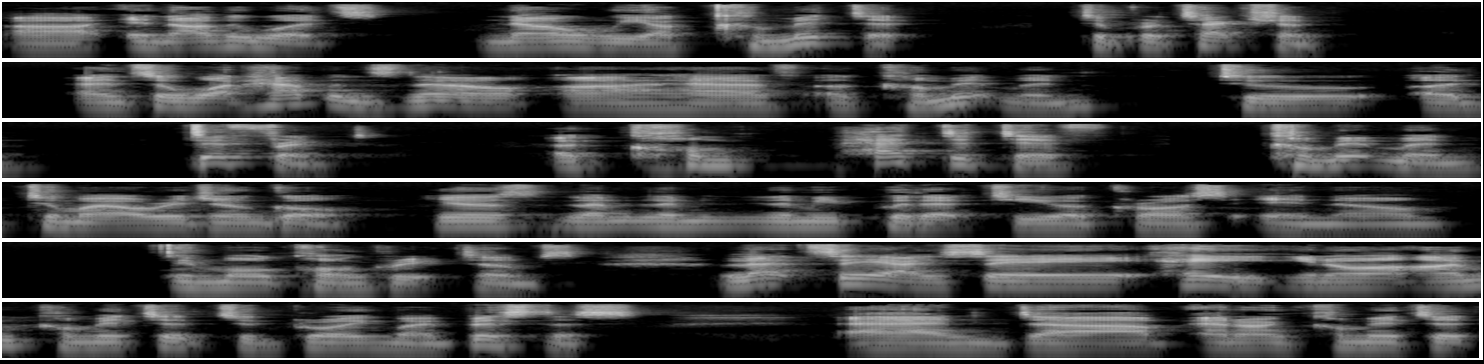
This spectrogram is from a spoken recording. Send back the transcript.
Uh, in other words, now we are committed to protection. And so what happens now, I have a commitment to a different, a competitive commitment to my original goal. Here's, let, let, me, let me put that to you across in, um, in more concrete terms. Let's say I say, Hey, you know, I'm committed to growing my business and, uh, and I'm committed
